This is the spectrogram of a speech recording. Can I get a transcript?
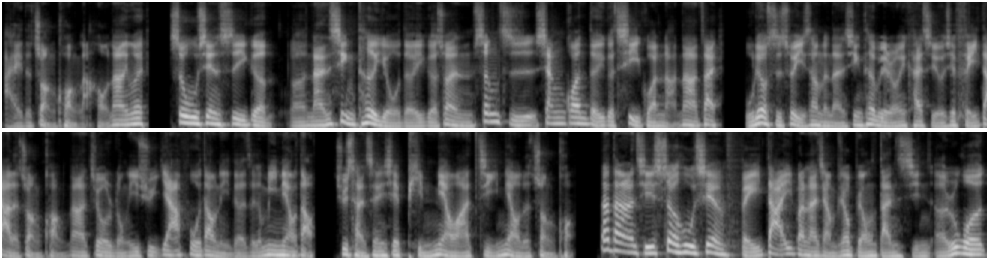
癌的状况啦。吼，那因为射护腺是一个呃男性特有的一个算生殖相关的一个器官啦，那在五六十岁以上的男性特别容易开始有一些肥大的状况，那就容易去压迫到你的这个泌尿道，去产生一些频尿啊、急尿的状况。那当然，其实射护腺肥大一般来讲比较不用担心。呃，如果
